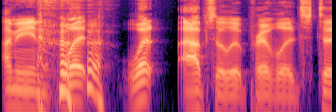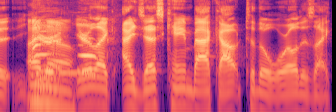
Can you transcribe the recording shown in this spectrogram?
I mean, what what absolute privilege to you're, I know. you're like I just came back out to the world is like,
